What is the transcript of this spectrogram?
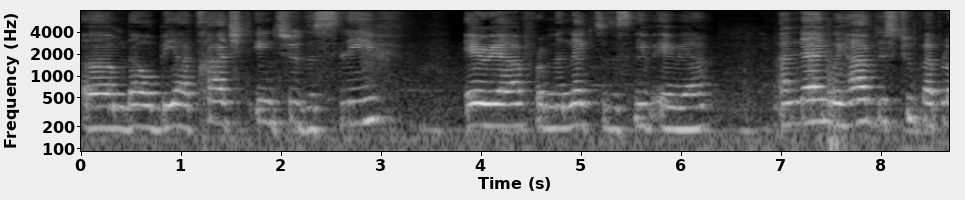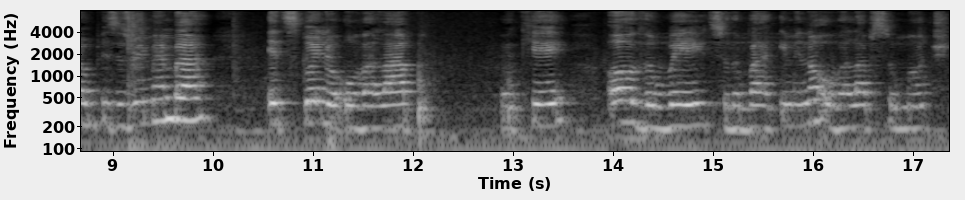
um, that will be attached into the sleeve area from the neck to the sleeve area. And then we have these two peplum pieces. Remember, it's going to overlap, okay, all the way to the back. It may not overlap so much,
